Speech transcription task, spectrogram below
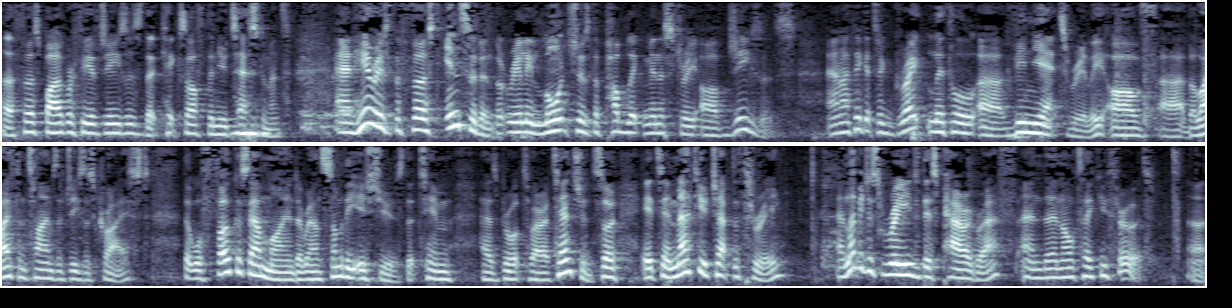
the first biography of Jesus that kicks off the New Testament. And here is the first incident that really launches the public ministry of Jesus. And I think it's a great little uh, vignette, really, of uh, the life and times of Jesus Christ that will focus our mind around some of the issues that Tim has brought to our attention. So it's in Matthew chapter 3. And let me just read this paragraph and then I'll take you through it. Uh,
